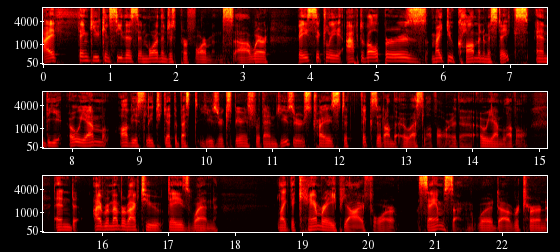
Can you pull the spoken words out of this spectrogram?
I think you can see this in more than just performance, uh, where basically app developers might do common mistakes, and the OEM, obviously, to get the best user experience for the end users, tries to fix it on the OS level or the OEM level. And I remember back to days when like the camera API for Samsung would uh, return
